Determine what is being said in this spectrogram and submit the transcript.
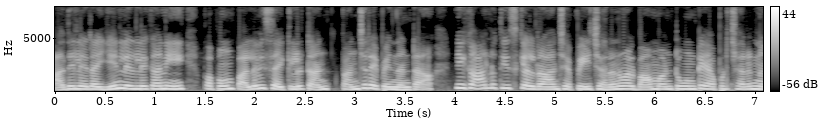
అదే లేదా ఏం లేదులే కానీ పాపం పల్లవి సైకిల్ టన్ పంచర్ అయిపోయిందంట. నీ కార్లో తీసుకెళ్ళరా అని చెప్పి చరణ్ వాళ్ళ బామ్మ అంటూ ఉంటే అప్పుడు చరణ్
